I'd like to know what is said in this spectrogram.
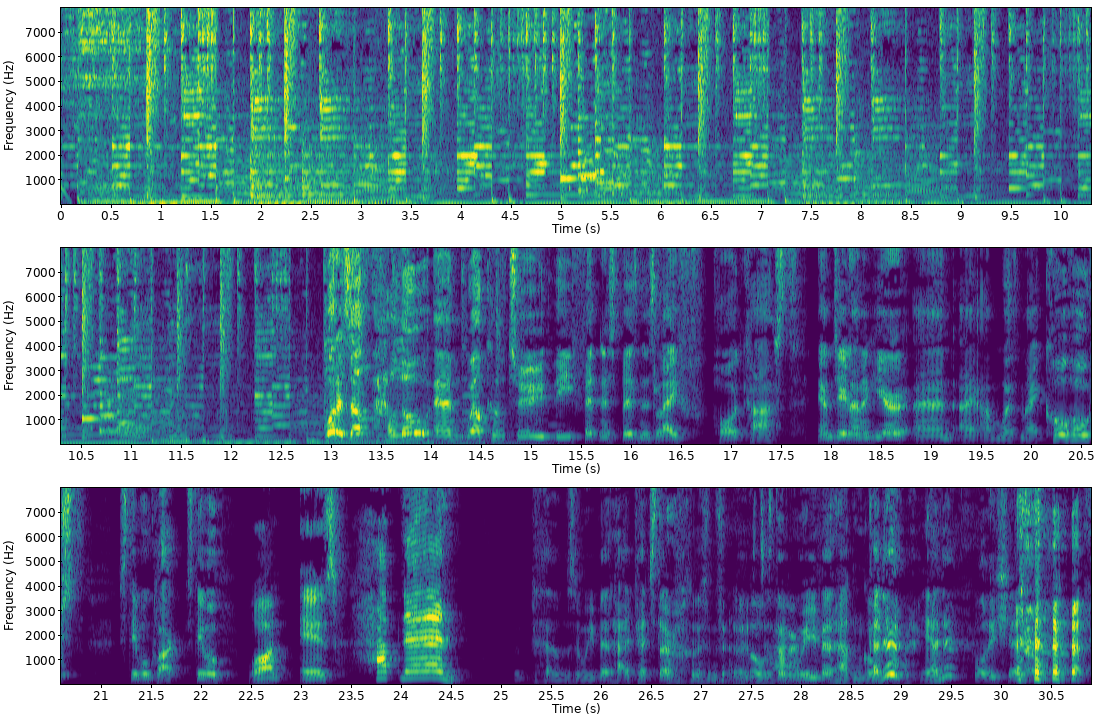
What is up? Hello and welcome to the Fitness Business Life podcast. MJ Lennon here, and I am with my co-host Steve Clark. Steve, What is happening? that was a wee bit high pitched there. go Just higher. a wee bit. I high. can go Can you? yeah. Can you? Holy shit!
